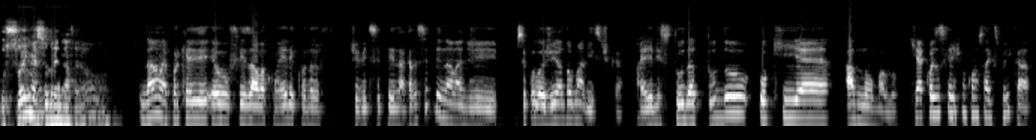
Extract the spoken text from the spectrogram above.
O sonho é sobrenatural? Não, é porque eu fiz aula com ele quando eu tive disciplina, aquela disciplina lá de psicologia anomalística. Aí ele estuda tudo o que é anômalo, que é coisas que a gente não consegue explicar.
